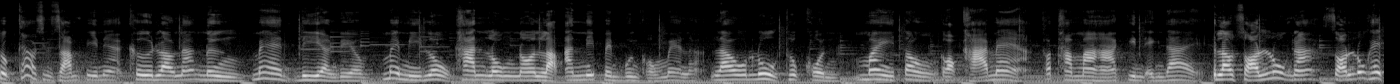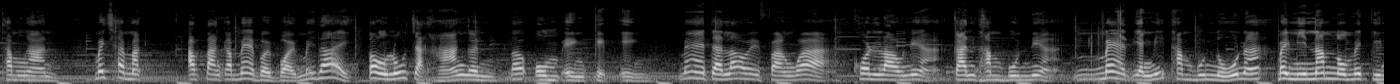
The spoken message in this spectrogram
สุขเข้า 13 ปีเนี่ย คือเรานะหนึ่งแม่ดีอย่างเดียว ไม่มีโรคทานลงนอนหลับอันนี้เป็นบุญของแม่ล้วแล้วลูกทุกคนไม่ต้องเกาะขาแม่ เขาทำมาหากินเองได้ เราสอนลูกนะ สอนลูกให้ทำงาน ไม่ใช่มาเอาตังค์กับแม่บ่อย ๆ ไม่ได้ ต้องรู้จักหาเงินแล้วอมเองเก็บเอง แม่จะเล่าให้ฟังว่าคนเราเนี่ยการทำบุญเนี่ยแม่อย่างนี้ทำบุญหนูนะไม่มีน้ำนมให้กิน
